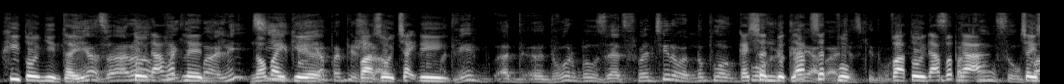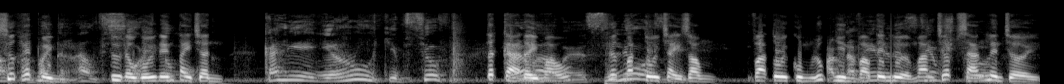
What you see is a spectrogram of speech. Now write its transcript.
khi tôi nhìn thấy tôi đã hét lên nó bay kìa và rồi chạy đi cái sân được lát rất vụng và tôi đã vấp ngã chảy xước hết mình từ đầu gối đến tay chân tất cả đầy máu nước mắt tôi chảy ròng và tôi cùng lúc nhìn vào tên lửa mang chớp sáng lên trời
